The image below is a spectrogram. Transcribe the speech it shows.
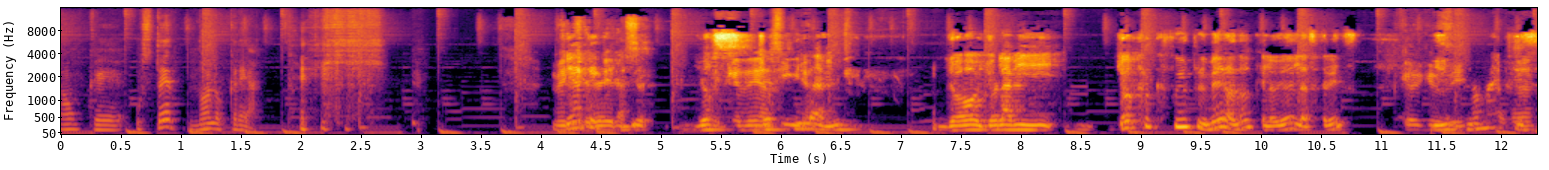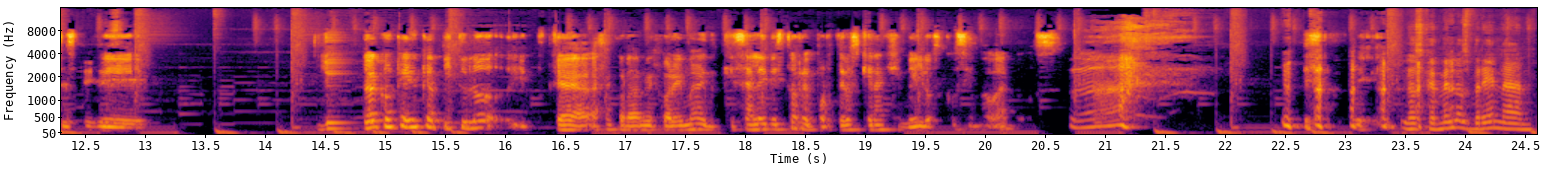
aunque usted no lo crea. Me quedé así. Yo, yo, yo la vi. Yo creo que fui el primero, ¿no? Que lo vio de las tres. Creo que sí. No este, yo, creo que hay un capítulo que vas a acordar mejor, Emma, que sale de estos reporteros que eran gemelos, ¿cómo se llamaban? Los, ah. este, los gemelos Brennan.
